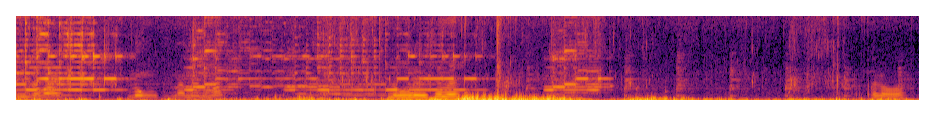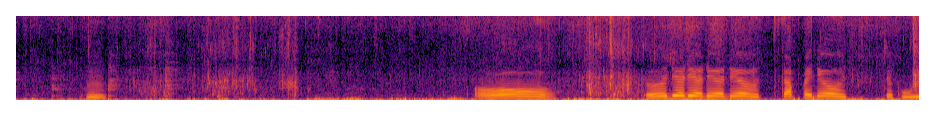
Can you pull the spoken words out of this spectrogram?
นี่ระบายลงนั่นเลยนะมั้งลงเลยใช่ไหมอ๋อเหรออืม อ๋อเออเดี๋ยวเดี๋ยวเดี๋ยวเดี๋ยวกลับไปเดี๋ยวจะคุย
